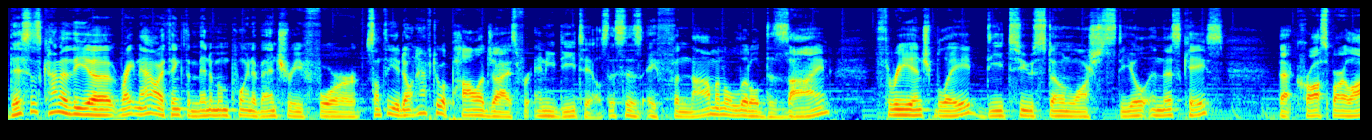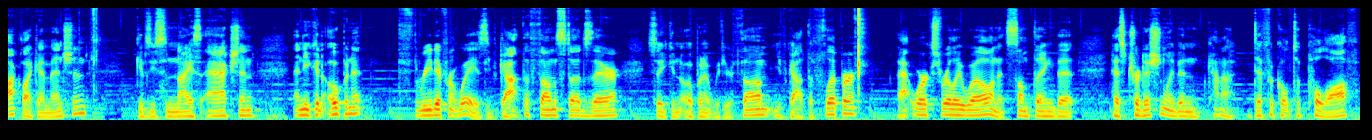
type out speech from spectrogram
this is kind of the, uh, right now, I think the minimum point of entry for something you don't have to apologize for any details. This is a phenomenal little design three inch blade, D2 stonewash steel in this case. That crossbar lock, like I mentioned, gives you some nice action and you can open it three different ways. You've got the thumb studs there, so you can open it with your thumb. You've got the flipper, that works really well and it's something that has traditionally been kind of difficult to pull off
